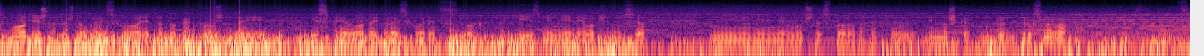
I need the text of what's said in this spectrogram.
смотришь на то, что происходит, на то, как, в общем-то, и, и с природой происходит, какие изменения, в общем, все не, не, не, не в лучшую сторону. Как-то немножко гру- грустновато становится.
